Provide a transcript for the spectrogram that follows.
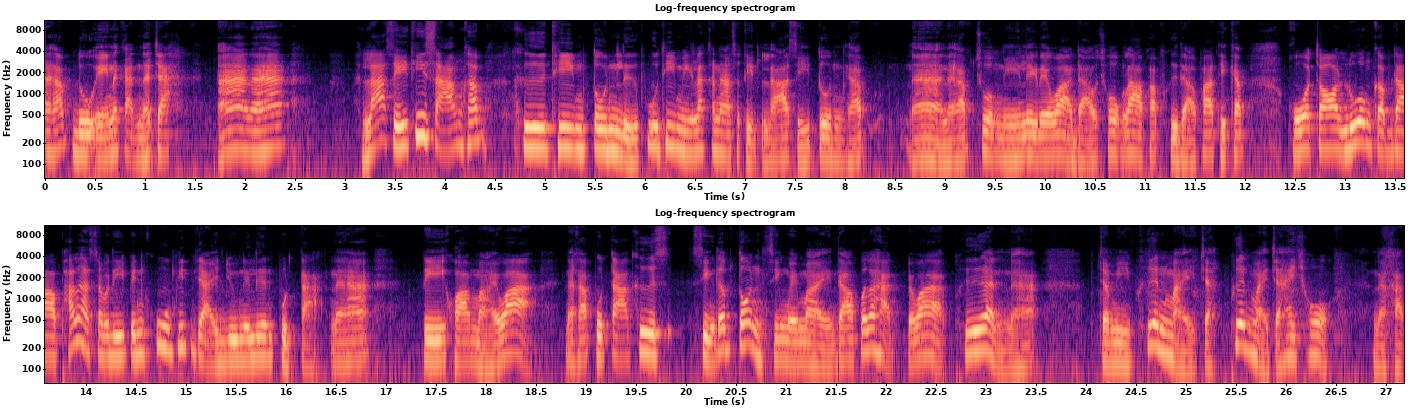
นะครับ ดูเองนะกันนะจ๊ะอ่านะฮะราศีที่ 3 ครับ คือทีมตุลหรือผู้ที่มีลัคนาสถิตราศีตุลครับอ่านะครับช่วงนี้เรียกได้ว่าดาวโชคลาภครับ คือดาวพระอาทิตย์ครับ โคจรร่วมกับดาวพฤหัสบดีเป็นคู่พิษใหญ่อยู่ในเรือนปุตตะนะฮะตีความหมายว่านะครับปุตตะคือสิ่งเริ่มต้นสิ่งใหม่ๆ ดาวพฤหัสแปลว่าเพื่อนนะฮะจะมีเพื่อนใหม่จะเพื่อนใหม่จะให้โชค นะครับ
